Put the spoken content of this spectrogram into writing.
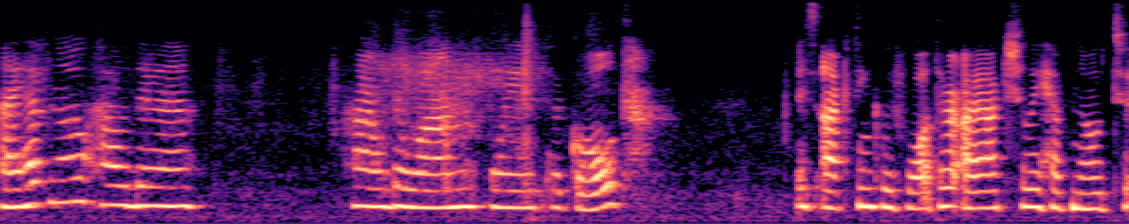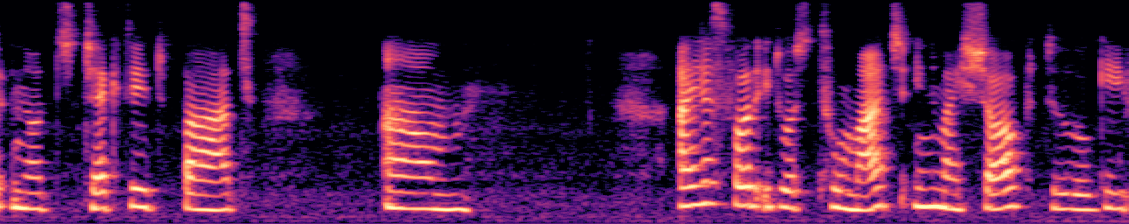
I have now how the how the one with the gold is acting with water. I actually have not not checked it but um, I just thought it was too much in my shop to give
